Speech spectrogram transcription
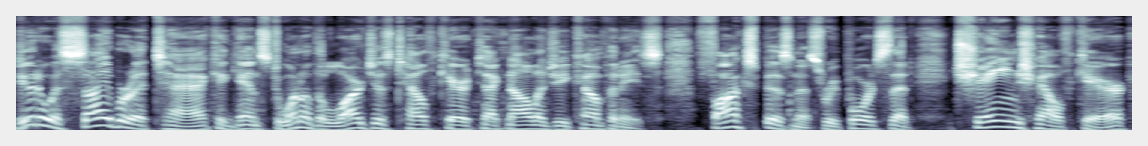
due to a cyber attack against one of the largest healthcare technology companies. Fox Business reports that Change Healthcare,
